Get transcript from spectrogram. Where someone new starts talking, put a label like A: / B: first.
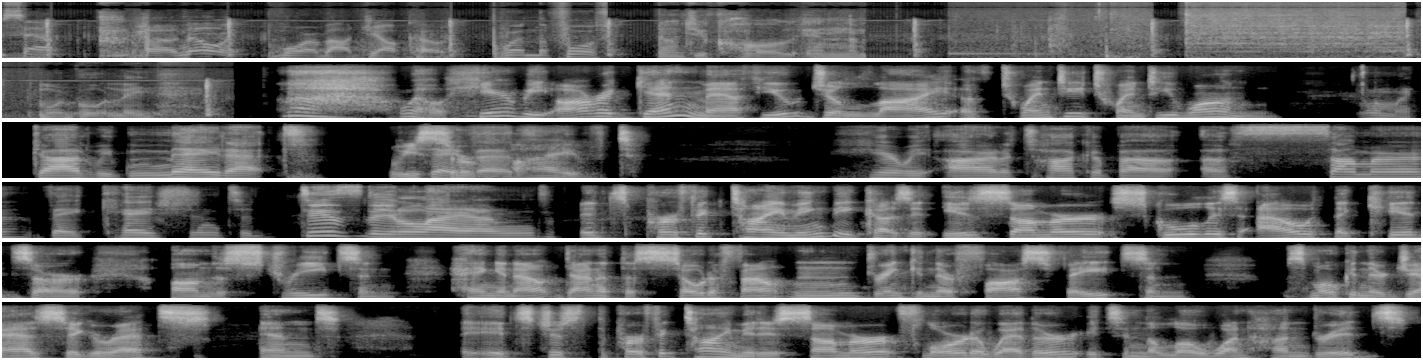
A: so-so.
B: Uh, no.
C: More about gel coat.
B: When the force.
D: Don't you call in the. More importantly,
E: well, here we are again, Matthew, July of 2021.
F: Oh my God, we've made it.
E: We
F: David.
E: survived.
F: Here we are to talk about a summer vacation to Disneyland.
E: It's perfect timing because it is summer, school is out, the kids are on the streets and hanging out down at the soda fountain, drinking their phosphates and smoking their jazz cigarettes. And it's just the perfect time. It is summer, Florida weather, it's in the low 100s.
